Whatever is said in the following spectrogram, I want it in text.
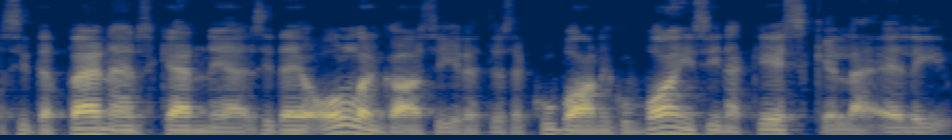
sitä pan and scannia, sitä ei ole ollenkaan siirretty, se kuva on niin kuin vain siinä keskellä, eli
